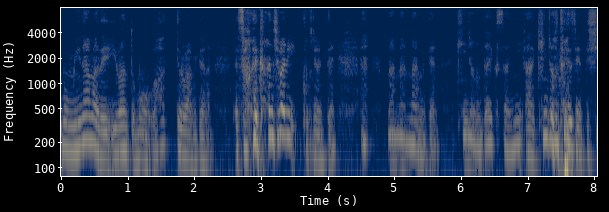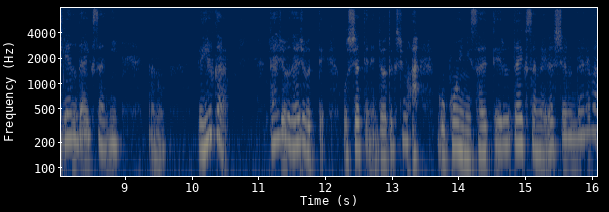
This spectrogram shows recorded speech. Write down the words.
もう皆まで言わんともう分かってるわみたいな。そういう感じ悪いことじゃなくてね。あまあまあまあみたいな。近所の大工さんにあ近所の大工さんじゃなくて知り合いの大工さんにあのがいるから大丈夫大丈夫っておっしゃってね。で私もあご婚姻にされている大工さんがいらっしゃるんであれば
